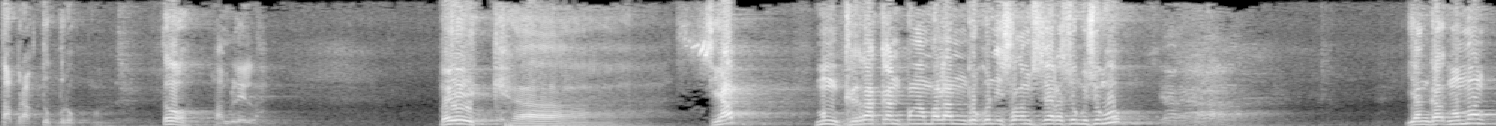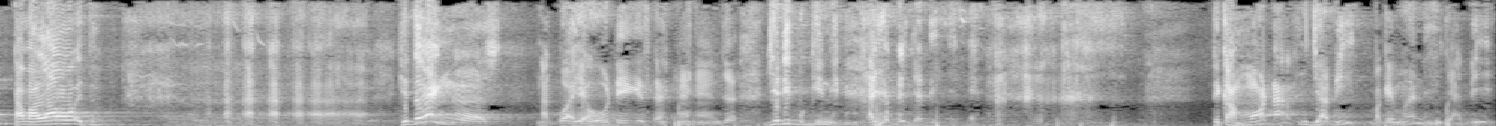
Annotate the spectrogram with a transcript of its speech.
tabrak tubruk. Tuh, alhamdulillah. Baik, siap menggerakkan pengamalan rukun Islam secara sungguh-sungguh? Yang nggak ngomong tawalau itu. kita enggak nak gua Yahudi gitu. jadi begini, ayo jadi. Tika modal jadi bagaimana jadi?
